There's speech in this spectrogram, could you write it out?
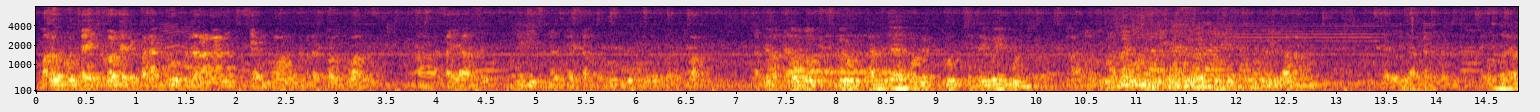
walaupun saya keluar daripada grup penerangan saya mohon kepada tuan-tuan uh, saya sendiri senantiasa berhubung dengan tuan-tuan. Ya, kalau grup anda, kalau grup sendiri pun. saya tidak akan saya,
